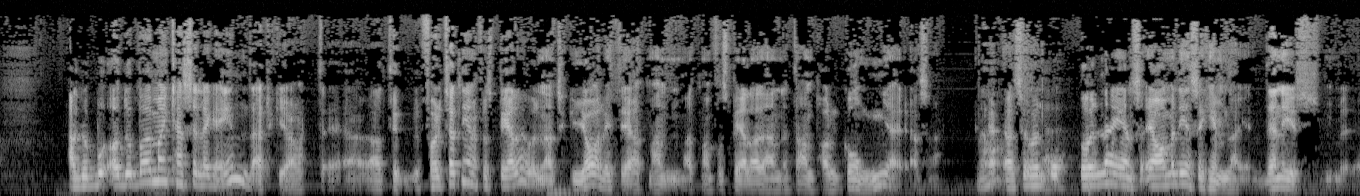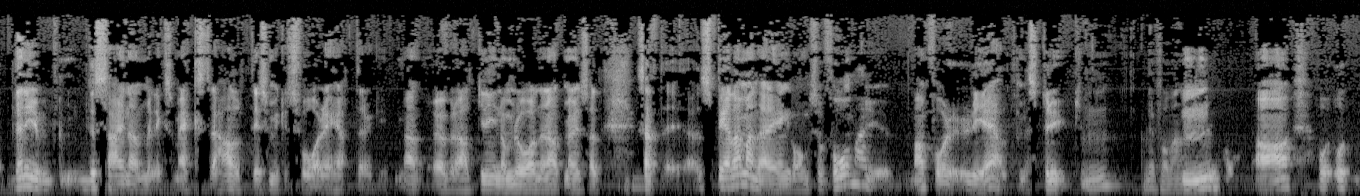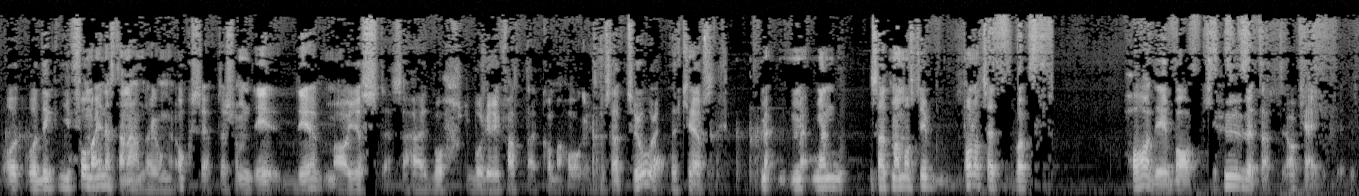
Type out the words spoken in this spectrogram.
Ja, då, då bör man kanske lägga in där tycker jag att, att förutsättningarna för att spela Ullna tycker jag lite är att man, att man får spela den ett antal gånger. Alltså. Jaha, alltså, Ullna är en, ja men det är så himla, den är ju, den är ju designad med liksom extra halt, det är så mycket svårigheter överallt, grinområden och allt möjligt. Så att, så att spelar man där en gång så får man ju, man får rejält med stryk. Mm, det får man. Mm. Ja, och, och, och, och, det får man ju nästan andra gånger också eftersom det, det ja just det, så här, oh, det borde jag fatta, komma ihåg. Liksom. Så jag tror att det krävs. Men, men, men, så att man måste ju på något sätt ha det i bakhuvudet att okej, okay,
